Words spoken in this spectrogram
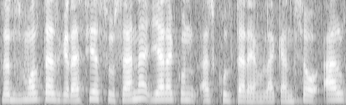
Doncs moltes gràcies, Susana, i ara escoltarem la cançó Al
